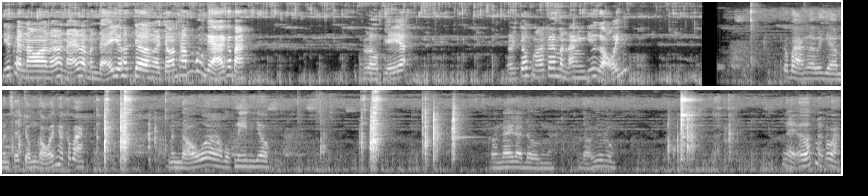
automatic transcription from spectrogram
Với cà no nữa, nãy là mình để vô hết trơn rồi, cho nó thấm con gà các bạn lột vậy á. Rồi chút nữa cái mình ăn với gỏi. Các bạn ơi, bây giờ mình sẽ trộn gỏi nha các bạn. Mình đổ ờ, bột niêm vô. Còn đây là đường nè, đổ vô luôn. Cái này ớt nè các bạn.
